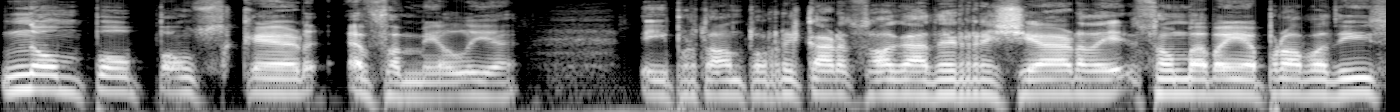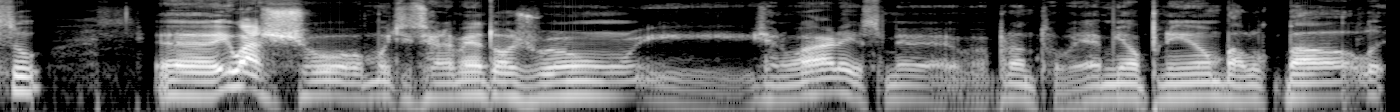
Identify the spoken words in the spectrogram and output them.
não poupam sequer a família. E, portanto, Ricardo Salgado e Richard são uma bem a prova disso. Ah, eu acho, muito sinceramente, ao João e Januário, esse me- pronto, é a minha opinião, vale o que vale.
